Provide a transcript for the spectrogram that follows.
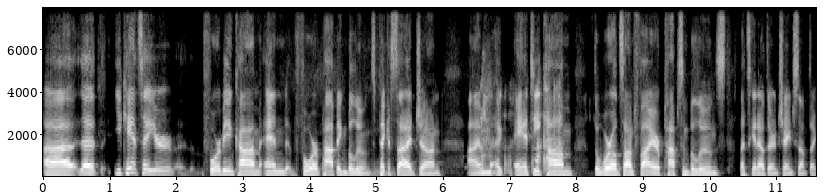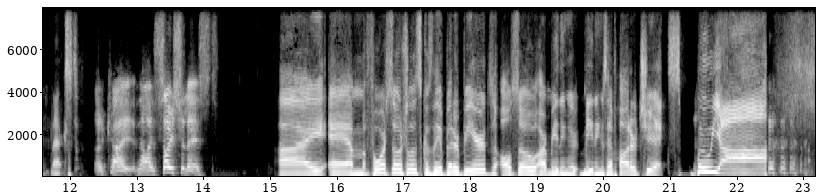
Uh, that you can't say you're for being calm and for popping balloons. Pick a side, John. I'm uh, anti-calm. The world's on fire. Pop some balloons. Let's get out there and change something. Next. Okay. Nice. Socialist. I am for socialists because they have better beards. Also, our meeting meetings have hotter chicks. Booyah!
